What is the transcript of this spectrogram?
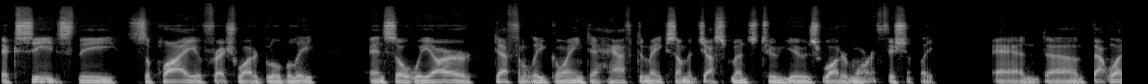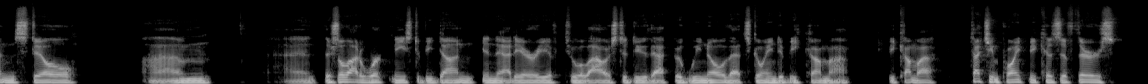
exceeds the supply of fresh water globally. And so we are definitely going to have to make some adjustments to use water more efficiently. And uh, that one still, um, and there's a lot of work needs to be done in that area to allow us to do that. But we know that's going to become a become a touching point because if there's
